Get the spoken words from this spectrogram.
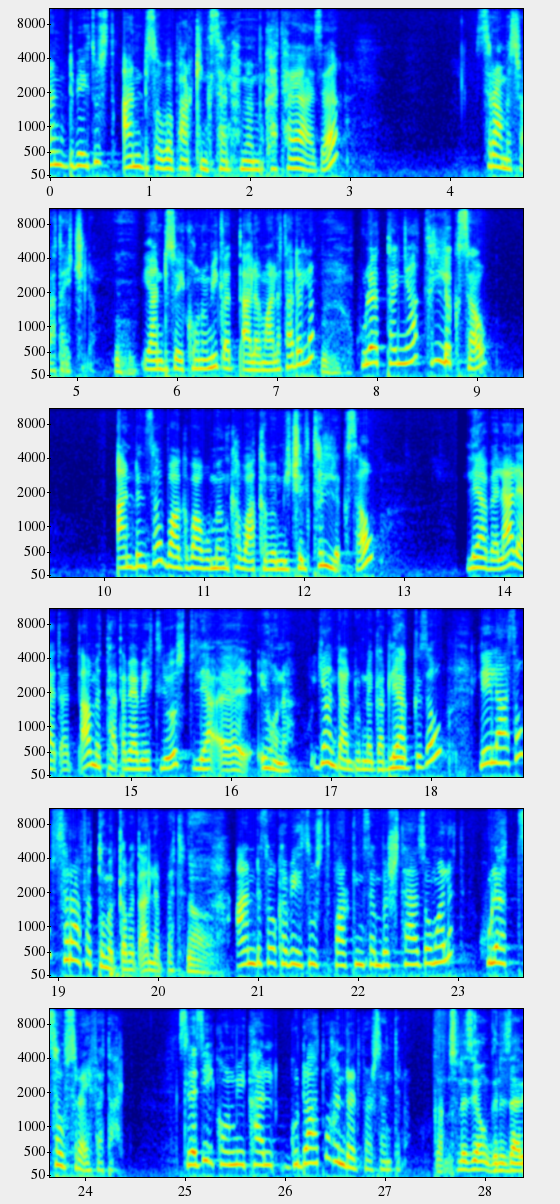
አንድ ቤት ውስጥ አንድ ሰው በፓርኪንሰን ህመም ከተያዘ ስራ መስራት አይችልም። የአንድ ሰው ኢኮኖሚ ቀጥ አለ ማለት አይደለም። ሁለተኛ ትልቅ ሰው አንድን ሰው በአግባቡ መንከባከብ የሚችል ትልቅ ሰው ሊያበላ፣ ሊያጠጣ፣ መታጠቢያ ቤት ሊወስድ የሆነ እያንዳንዱን ነገር ሊያግዘው ሌላ ሰው ስራ ፈቶ መቀመጥ አለበት። አንድ ሰው ከቤት ውስጥ ፓርኪንሰን በሽታ ያዘው ማለት ሁለት ሰው ስራ ይፈታል። ስለዚህ economical ጉዳቱ 100 percent ነው። ስለዚህ አሁን ግንዛቤ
